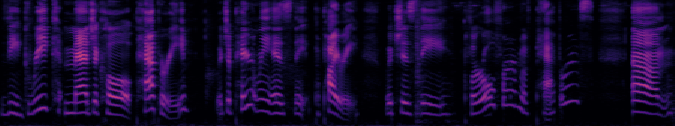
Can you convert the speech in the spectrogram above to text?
the Greek magical papyri, which apparently is the papyri, which is the plural form of papyrus. Um,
